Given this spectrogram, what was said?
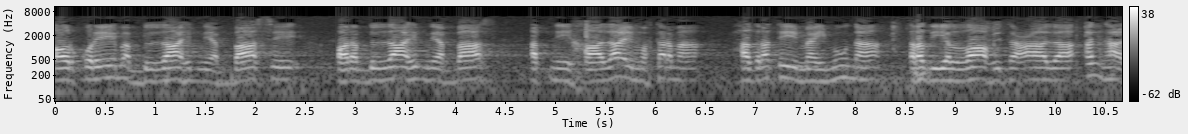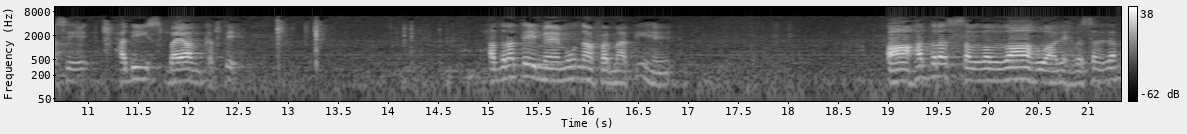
اور قریب عبداللہ ابن عباس سے اور عبداللہ ابن عباس اپنی خالہ محترمہ حضرت میمونہ رضی اللہ تعالی عنہا سے حدیث بیان کرتے ہیں۔ حضرت میمونہ فرماتی ہیں حضرت صلی اللہ علیہ وسلم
